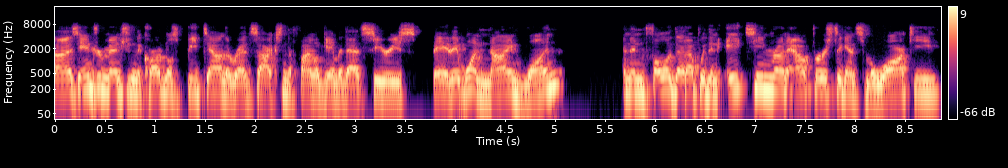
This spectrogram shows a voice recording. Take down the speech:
Uh, as Andrew mentioned, the Cardinals beat down the Red Sox in the final game of that series. They they won nine one, and then followed that up with an 18 run outburst against Milwaukee.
